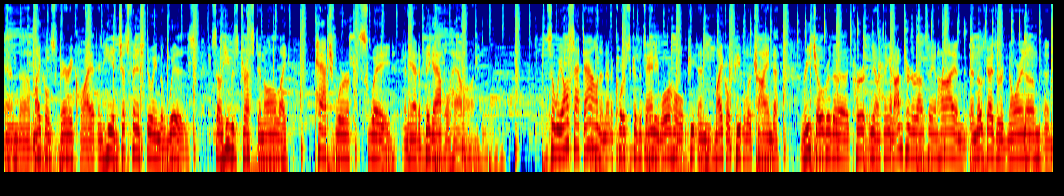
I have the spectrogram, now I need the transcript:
And uh, Michael's very quiet, and he had just finished doing The Whiz, so he was dressed in all like patchwork suede, and he had a big apple hat on. So we all sat down, and then of course, because it's Andy Warhol and Michael, people are trying to reach over the curtain, you know thing, and I'm turning around saying hi, and, and those guys are ignoring them, and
